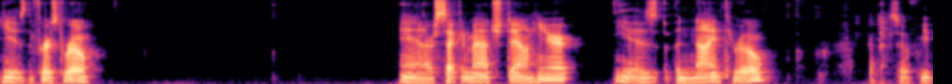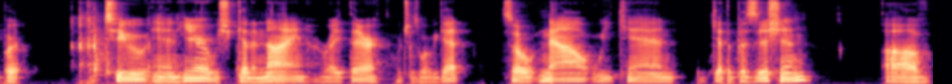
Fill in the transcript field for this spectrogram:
is the first row. And our second match down here is the ninth row. So if we put two in here, we should get a nine right there, which is what we get. So now we can get the position of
